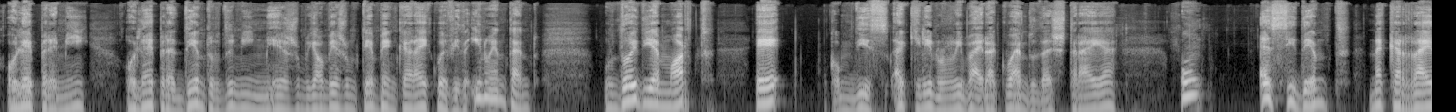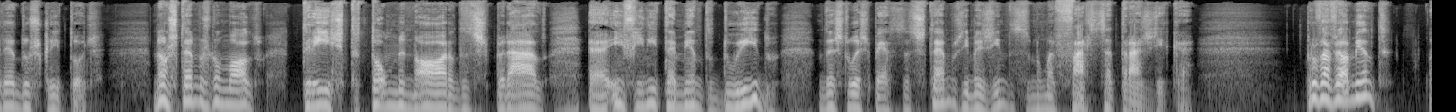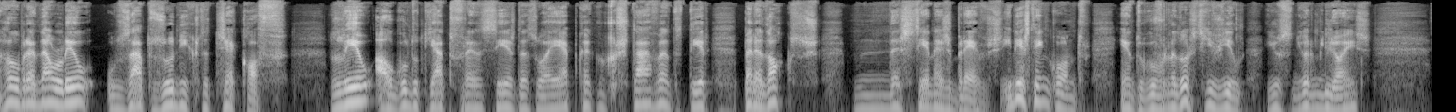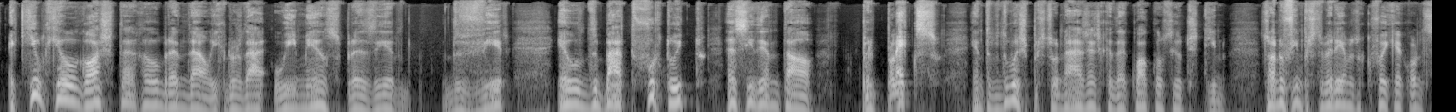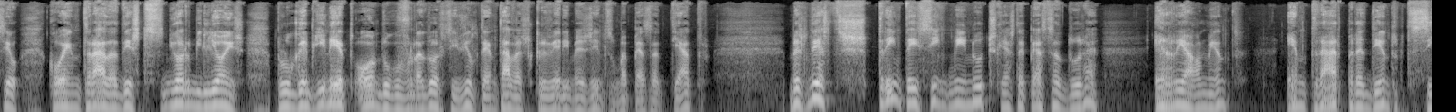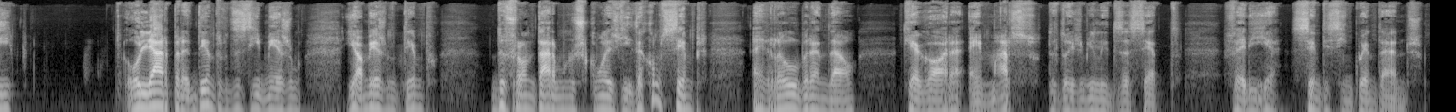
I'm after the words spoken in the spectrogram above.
Olhei para mim, olhei para dentro de mim mesmo e ao mesmo tempo encarei com a vida. E, no entanto, o doido e a morte é, como disse Aquilino Ribeiro quando da estreia, um acidente na carreira do escritor. Não estamos no modo triste, tom menor, desesperado, uh, infinitamente durido das suas peças. Estamos, imagine-se, numa farsa trágica. Provavelmente, Raul Brandão leu Os Atos Únicos de Chekhov, leu algum do teatro francês da sua época que gostava de ter paradoxos nas cenas breves. E neste encontro entre o governador civil e o senhor Milhões, aquilo que ele gosta, Raul Brandão, e que nos dá o imenso prazer de ver, é o debate fortuito, acidental, perplexo entre duas personagens, cada qual com o seu destino. Só no fim perceberemos o que foi que aconteceu com a entrada deste senhor Milhões pelo gabinete onde o governador civil tentava escrever, imagine-se, uma peça de teatro. Mas nestes 35 minutos que esta peça dura, é realmente entrar para dentro de si, olhar para dentro de si mesmo e, ao mesmo tempo, defrontarmos-nos com a vida, como sempre, em Raul Brandão, que agora, em março de 2017, faria 150 anos.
